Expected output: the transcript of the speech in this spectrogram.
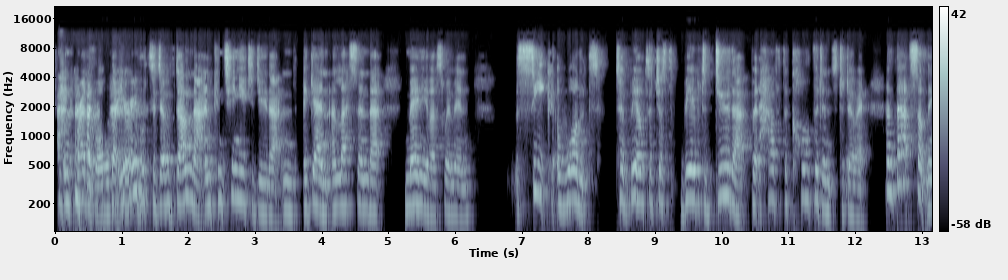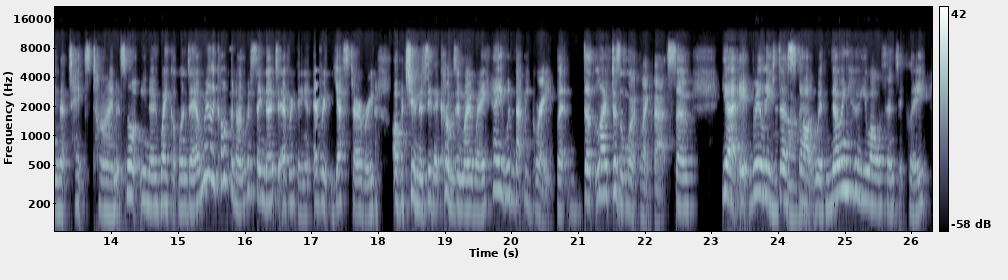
incredible that you're able to have done that and continue to do that. And again, a lesson that many of us women seek, want to be able to just be able to do that but have the confidence to do it. And that's something that takes time. It's not you know wake up one day i'm really confident. I'm going to say no to everything and every yes to every opportunity that comes in my way. Hey wouldn't that be great? But life doesn't work like that. So yeah it really does start with knowing who you are authentically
